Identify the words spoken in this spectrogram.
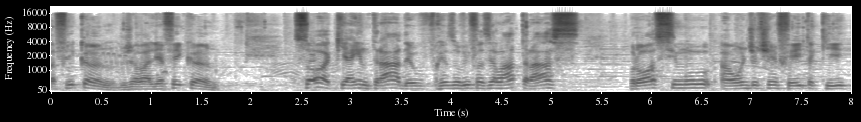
africano, do javali africano. Só que a entrada eu resolvi fazer lá atrás, próximo aonde eu tinha feito aqui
